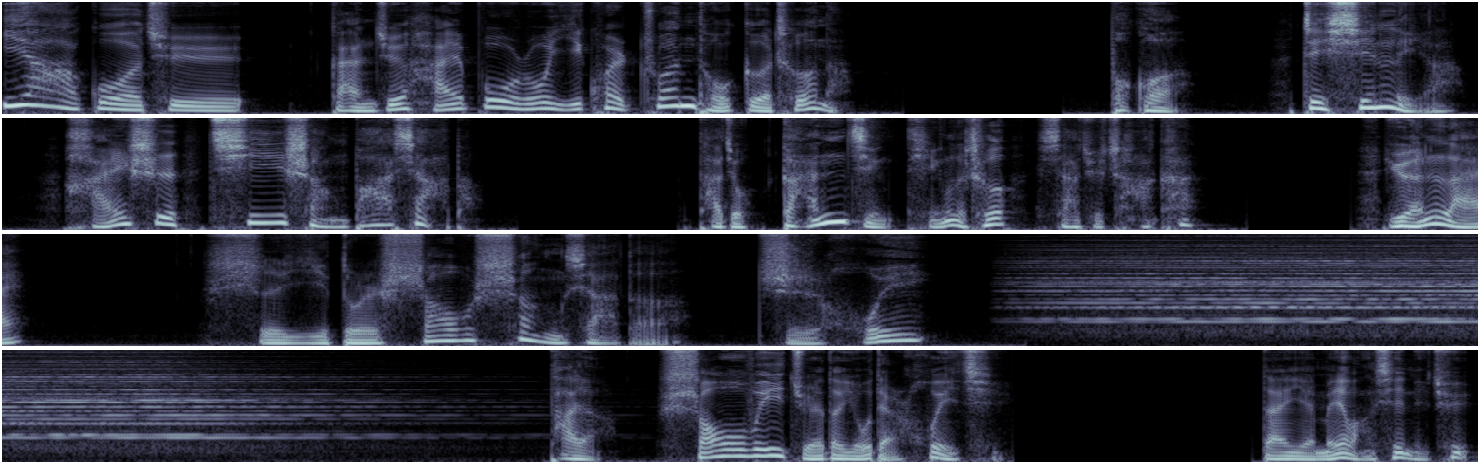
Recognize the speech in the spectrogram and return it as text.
压过去感觉还不如一块砖头硌车呢。不过这心里啊还是七上八下的，他就赶紧停了车下去查看，原来。是一堆烧剩下的纸灰。他呀，稍微觉得有点晦气，但也没往心里去。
